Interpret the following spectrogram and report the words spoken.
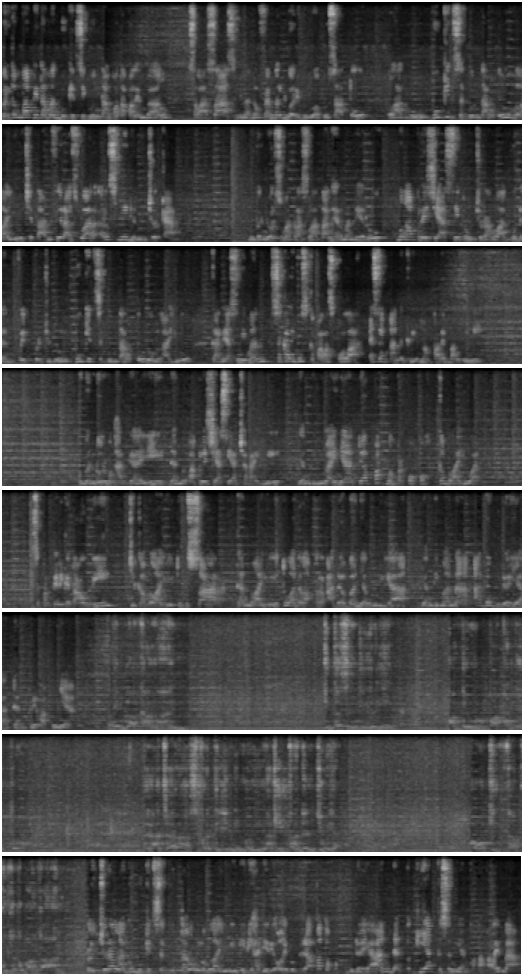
Bertempat di Taman Bukit Siguntang, Kota Palembang, Selasa 9 November 2021, lagu Bukit Seguntang Ulu Melayu ciptaan Fir Azwar resmi diluncurkan. Gubernur Sumatera Selatan Herman Deru mengapresiasi peluncuran lagu dan klip berjudul Bukit Seguntang Ulu Melayu karya seniman sekaligus kepala sekolah SMA Negeri 6 Palembang ini. Gubernur menghargai dan mengapresiasi acara ini yang dinilainya dapat memperkokoh kemelayuan. Seperti diketahui, jika Melayu itu besar dan Melayu itu adalah peradaban yang mulia yang di mana ada budaya dan perilakunya. Tapi belakangan kita sendiri hampir melupakan itu. Dan acara seperti ini mengingat kita dan Julia bahwa kita punya kebanggaan. Peluncuran lagu Bukit Segutang Ulu Melayu ini dihadiri oleh beberapa tokoh kebudayaan dan pegiat kesenian kota Palembang.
